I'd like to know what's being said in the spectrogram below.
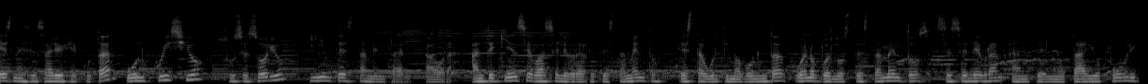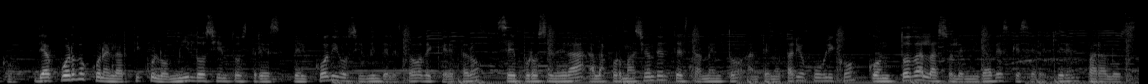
es necesario ejecutar un juicio sucesorio intestamentario. Ahora, ¿ante quién se va a celebrar el testamento? Esta última voluntad. Bueno, pues los testamentos se celebran ante el notario público. De acuerdo con el artículo 1203 del Código Civil del Estado de Querétaro, se procederá a la formación del testamento ante notario público con todas las solemnidades que se requieren para los,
